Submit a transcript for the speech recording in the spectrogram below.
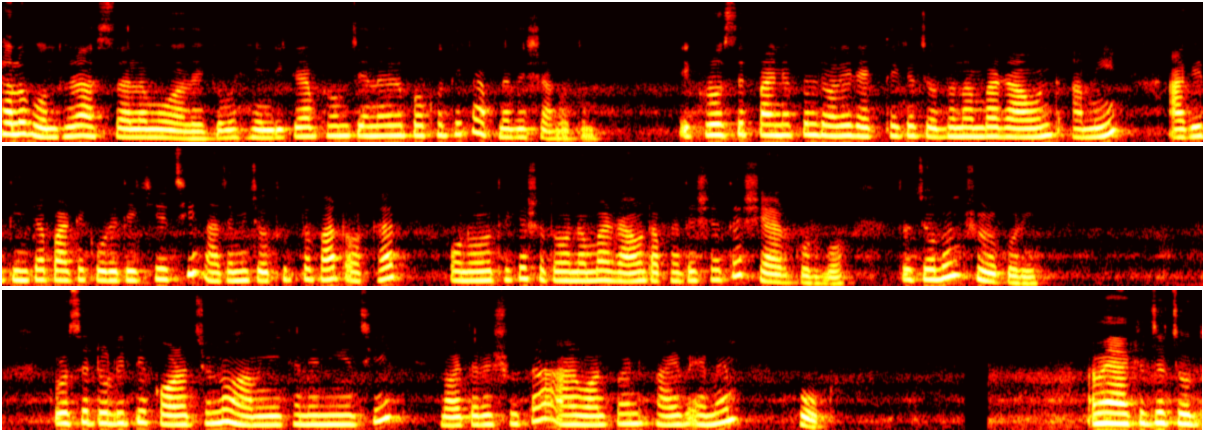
হ্যালো বন্ধুরা, আসসালামু আলাইকুম। হ্যান্ডিক্রাফট হোম চ্যানেলের পক্ষ থেকে আপনাদের স্বাগতম। এই ক্রোসেট পাইনঅ্যাপেল ডলের এক থেকে চোদ্দ নাম্বার রাউন্ড আমি আগে তিনটা পার্টে করে দেখিয়েছি। আজ আমি চতুর্থ পার্ট, অর্থাৎ পনেরো থেকে সতেরো নাম্বার রাউন্ড আপনাদের সাথে শেয়ার করব। তো চলুন শুরু করি। ক্রোসেট ডলিটি করার জন্য আমি এখানে নিয়েছি নয় তারের সুতা আর one point five M M hook আমি আগে যে চোদ্দ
